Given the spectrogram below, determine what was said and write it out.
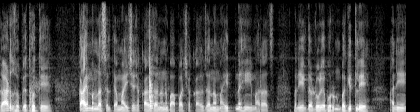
गाढ झोपेत होते. काय म्हणलं असेल त्या माईच्या काळजानं बापाच्या काळजानं माहीत नाही महाराज. पण एकदा डोळे भरून बघितले आणि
